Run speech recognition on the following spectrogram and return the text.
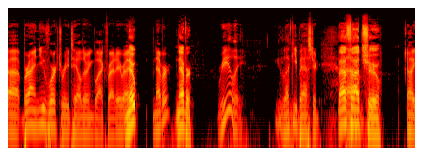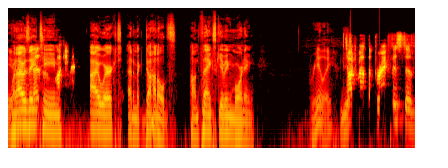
Uh, Brian, you've worked retail during Black Friday, right? Nope, Never. never. Really? You lucky bastard. That's Um, not true. Oh yeah. When I was 18, I worked at a McDonald's on Thanksgiving morning. really. Yeah. Talk about the breakfast of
